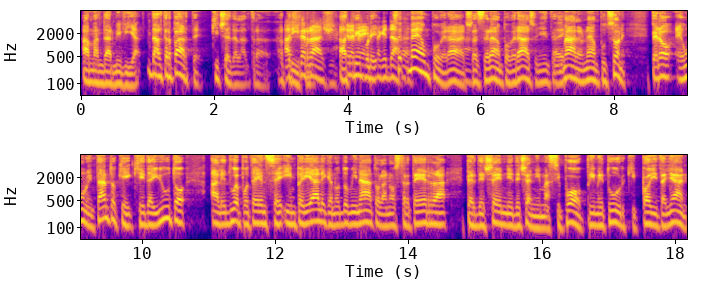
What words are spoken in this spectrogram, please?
a mandarmi via. D'altra parte, chi c'è dall'altra a Tripoli? Al-Serraj, a Tripoli, che dà? se- beh, è un poveraccio, Ah. Al-Serraj è un poveraccio, niente di Eh. male, non è un puzzone, però è uno intanto che chiede aiuto alle due potenze imperiali che hanno dominato la nostra terra per decenni e decenni, ma si può, prima i turchi, poi gli italiani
